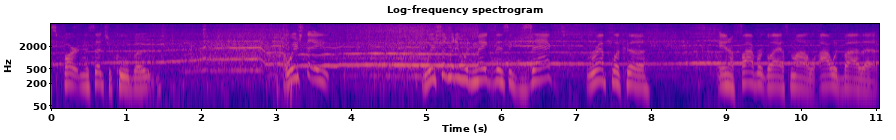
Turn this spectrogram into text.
Spartan is such a cool boat. I wish they, wish somebody would make this exact replica in a fiberglass model. I would buy that.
